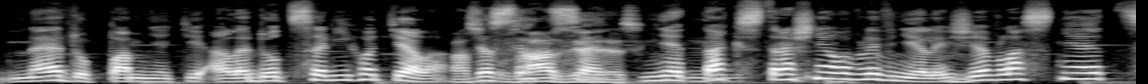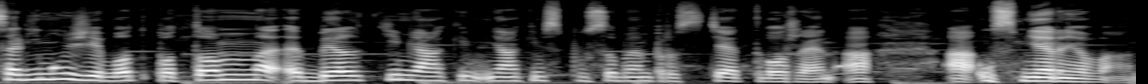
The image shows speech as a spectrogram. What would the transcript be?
ne do paměti, ale do celého těla. Do srdce. Mě mm. tak strašně ovlivnili, mm. že vlastně celý můj život potom byl tím nějakým, nějakým způsobem prostě tvořen a, a usměrňován.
